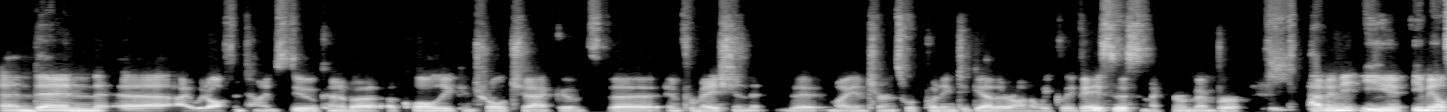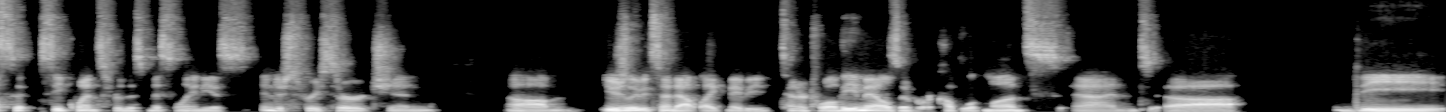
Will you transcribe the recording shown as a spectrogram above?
and then uh, I would oftentimes do kind of a, a, quality control check of the information that, that my interns were putting together on a weekly basis. And I can remember having an e- email se- sequence for this miscellaneous industry search. And um, usually we'd send out like maybe 10 or 12 emails over a couple of months. And uh, the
